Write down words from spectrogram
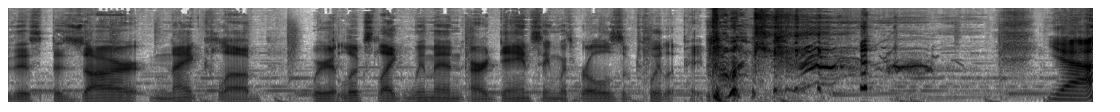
This bizarre nightclub where it looks like women are dancing with rolls of toilet paper. yeah.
